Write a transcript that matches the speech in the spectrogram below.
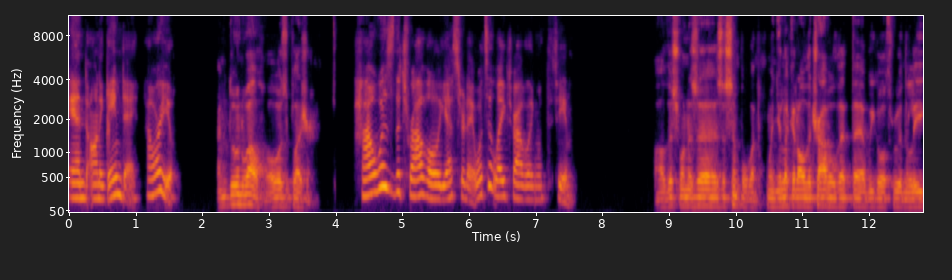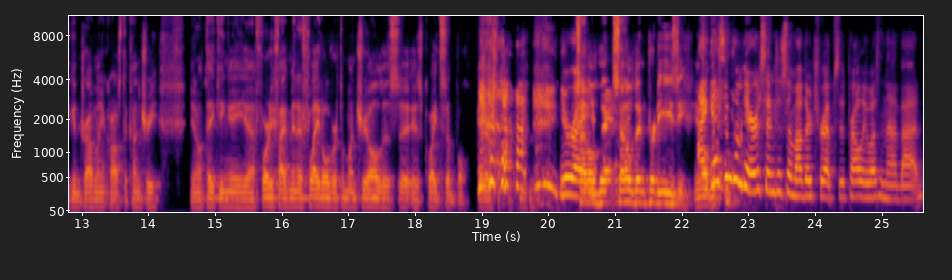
and on a game day. How are you? I'm doing well. Always a pleasure. How was the travel yesterday? What's it like traveling with the team? Oh, this one is a is a simple one. When you look at all the travel that uh, we go through in the league and traveling across the country, you know, taking a uh, forty five minute flight over to Montreal is uh, is quite simple. you're right. Settled you're in, right. settled in pretty easy. You know, I guess in comparison to some other trips, it probably wasn't that bad.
